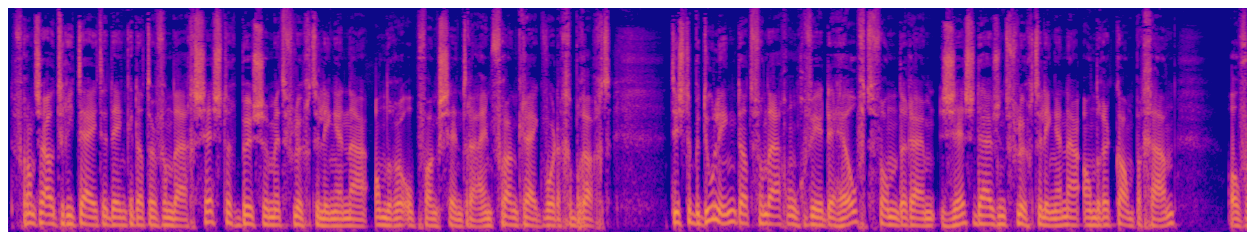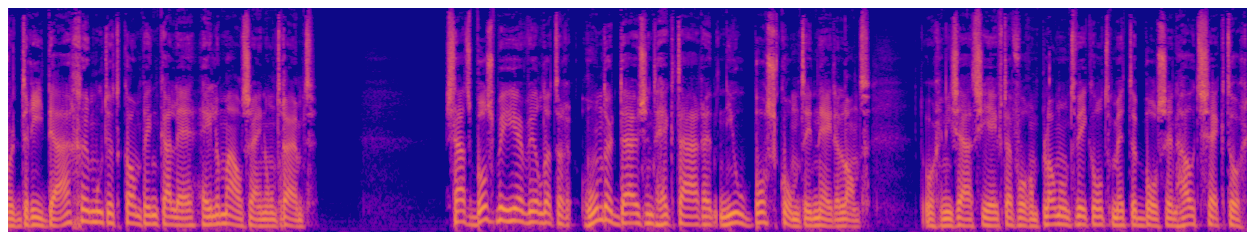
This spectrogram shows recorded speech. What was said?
De Franse autoriteiten denken dat er vandaag 60 bussen met vluchtelingen naar andere opvangcentra in Frankrijk worden gebracht. Het is de bedoeling dat vandaag ongeveer de helft van de ruim 6000 vluchtelingen naar andere kampen gaan. Over drie dagen moet het kamp in Calais helemaal zijn ontruimd. Staatsbosbeheer wil dat er 100.000 hectare nieuw bos komt in Nederland. De organisatie heeft daarvoor een plan ontwikkeld met de bos- en houtsector.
